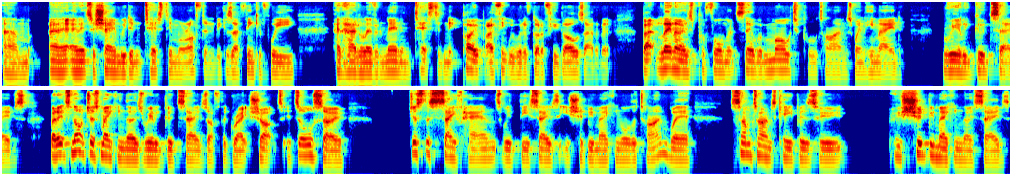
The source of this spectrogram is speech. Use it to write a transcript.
Um, and, and it's a shame we didn't test him more often because I think if we had had 11 men and tested Nick Pope, I think we would have got a few goals out of it. But Leno's performance, there were multiple times when he made really good saves. But it's not just making those really good saves off the great shots, it's also just the safe hands with the saves that you should be making all the time, where sometimes keepers who who should be making those saves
